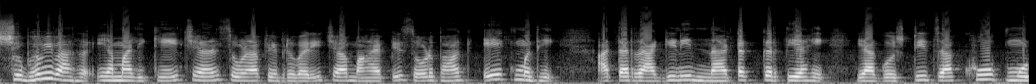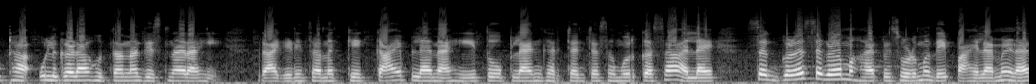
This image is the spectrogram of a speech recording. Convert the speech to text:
शुभविवाह या मालिकेच्या सोळा फेब्रुवारीच्या महाएपिसोड भाग एकमध्ये आता रागिणी नाटक करते आहे. या गोष्टीचा खूप मोठा उलगडा होताना दिसणार आहे. रागिणीचा नक्की काय प्लॅन आहे? तो प्लॅन घरच्यांच्या समोर कसा आलाय? सगळं सगळं महा एपिसोडमध्ये पाहायला मिळणार.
